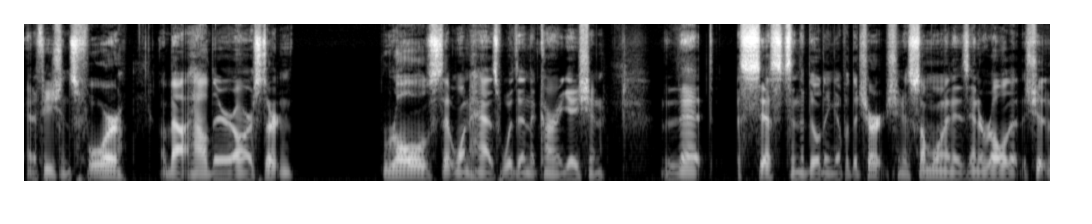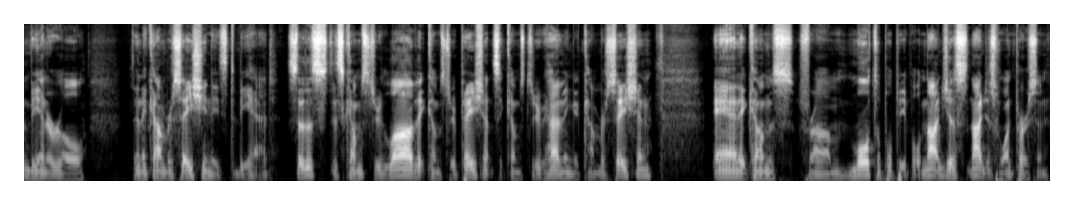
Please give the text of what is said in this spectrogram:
and Ephesians 4, about how there are certain roles that one has within the congregation that assists in the building up of the church. And if someone is in a role that shouldn't be in a role, then a conversation needs to be had. So this this comes through love, it comes through patience, it comes through having a conversation, and it comes from multiple people, not just not just one person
